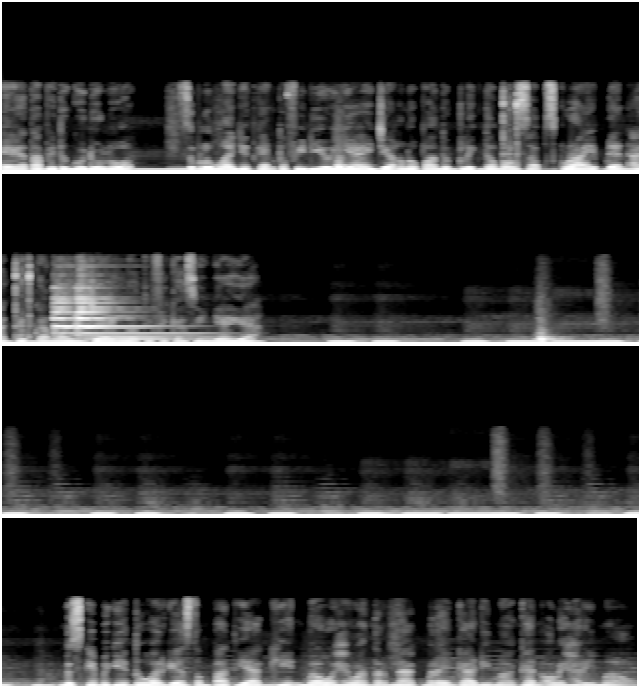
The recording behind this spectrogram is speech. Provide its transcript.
Eh, tapi tunggu dulu. Sebelum melanjutkan ke videonya, jangan lupa untuk klik tombol subscribe dan aktifkan lonceng notifikasinya ya. Meski begitu, warga setempat yakin bahwa hewan ternak mereka dimakan oleh harimau.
